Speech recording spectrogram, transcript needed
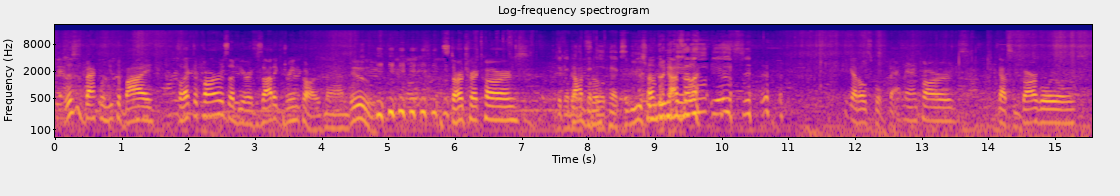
This is back when you could buy collector cars of your exotic dream cars, man, dude. Star Trek cars. I think I bought a couple of packs of these Of the when they came Godzilla. Yes. You got old school Batman cards. Got some gargoyles.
